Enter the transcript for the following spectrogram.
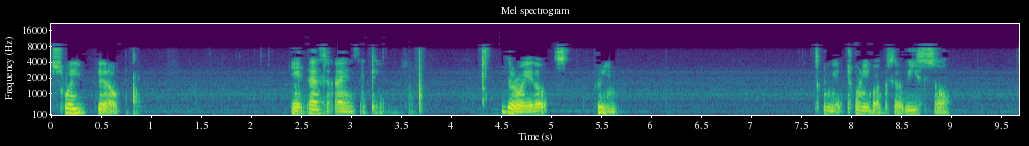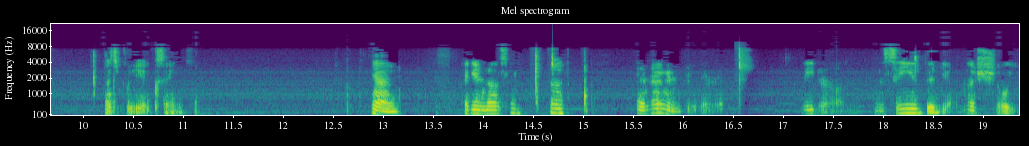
swipe. And that's what I'm. Either way, though, pretty. It's gonna get 20 bucks at least, so that's pretty exciting. So, yeah, I get another thing. Uh, I'm gonna do it later on in the same video. I'm gonna show you,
